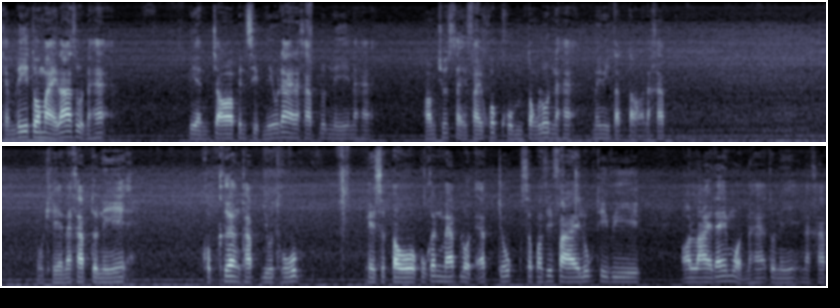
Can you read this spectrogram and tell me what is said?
Camry ตัวใหม่ล่าสุดนะฮะเปลี่ยนจอเป็น 10 นิ้วได้นะครับ รุ่นนี้นะฮะพร้อมชุดใส่ไฟควบคุมตรงรุ่นนะฮะไม่มีตัดต่อนะครับ โอเคนะครับตัวนี้ ครบเครื่องครับ YouTube Play Store Google Map โหลดแอปจุก Spotify ลุกทีวีออนไลน์ได้หมดนะฮะ ตัวนี้นะครับ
